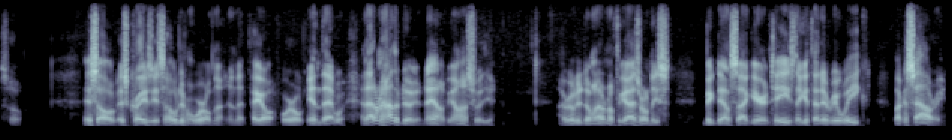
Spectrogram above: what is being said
So it's all it's crazy. It's a whole different world in that, in that payoff world. In that, and I don't know how they're doing it now. To be honest with you, I really don't. I don't know if the guys are on these big downside guarantees. They get that every week like a salary.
